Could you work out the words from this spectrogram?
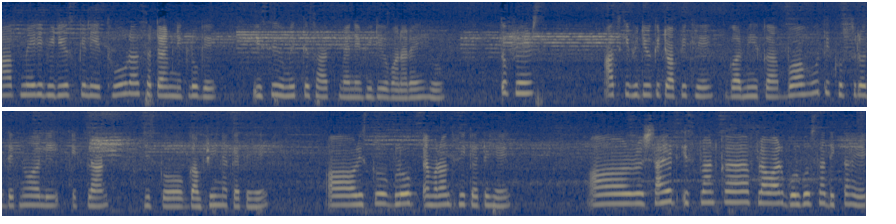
आप मेरी वीडियोस के लिए थोड़ा सा टाइम निकलोगे, इसी उम्मीद के साथ मैंने वीडियो बना रही हूँ। तो फ्रेंड्स आज की वीडियो की टॉपिक है, गर्मी का बहुत ही खूबसूरत देखने वाली एक प्लांट जिसको गम्फ्रीना कहते हैं, और इसको ग्लोब एमरंथ भी कहते हैं। और शायद इस प्लांट का फ्लावर गोल गोल सा दिखता है,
